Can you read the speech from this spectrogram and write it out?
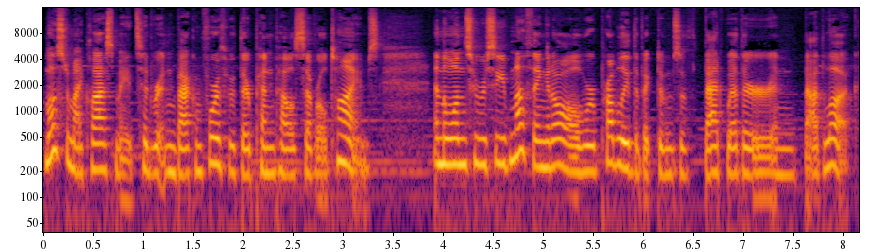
Most of my classmates had written back and forth with their pen pals several times, and the ones who received nothing at all were probably the victims of bad weather and bad luck.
